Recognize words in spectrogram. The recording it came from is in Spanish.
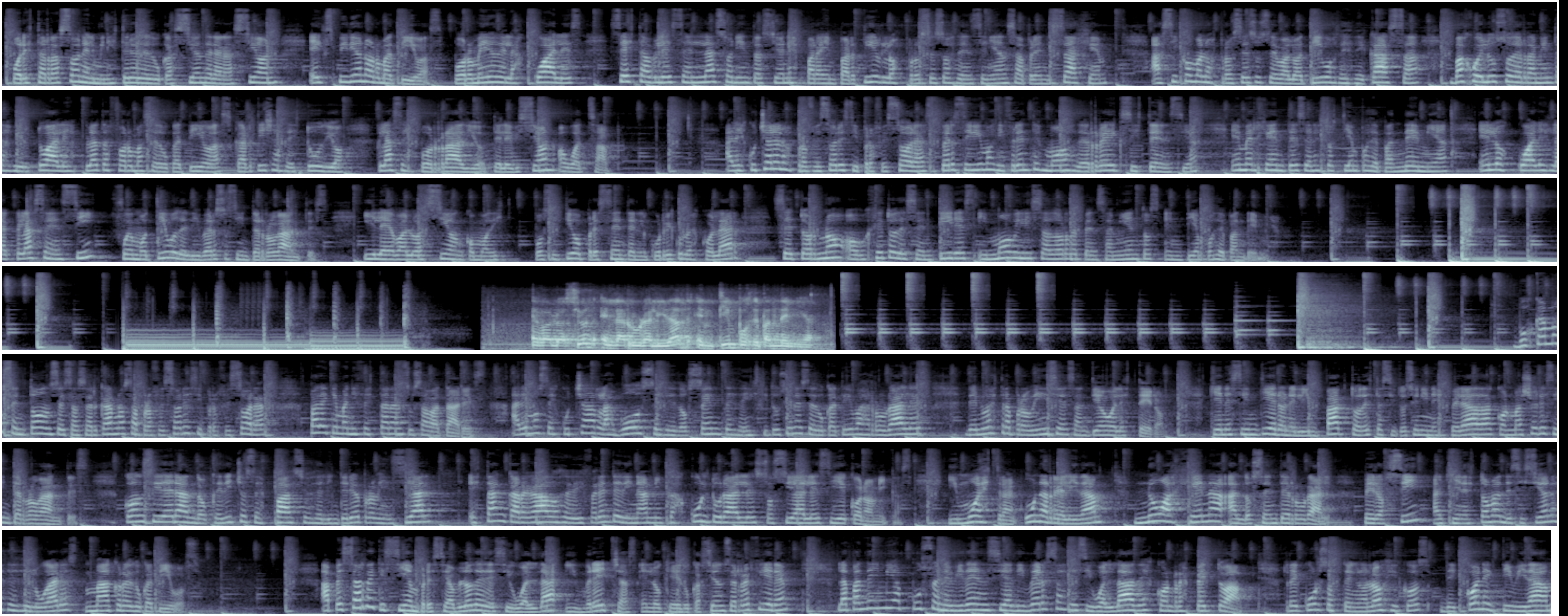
Por esta razón, el Ministerio de Educación de la Nación expidió normativas, por medio de las cuales se establecen las orientaciones para impartir los procesos de enseñanza-aprendizaje, así como los procesos evaluativos desde casa, bajo el uso de herramientas virtuales, plataformas educativas, cartillas de estudio, clases por radio, televisión o WhatsApp. Al escuchar a los profesores y profesoras, percibimos diferentes modos de reexistencia emergentes en estos tiempos de pandemia, en los cuales la clase en sí fue motivo de diversos interrogantes y la evaluación como dispositivo presente en el currículo escolar se tornó objeto de sentires y movilizador de pensamientos en tiempos de pandemia. Evaluación en la ruralidad en tiempos de pandemia. Buscamos entonces acercarnos a profesores y profesoras para que manifestaran sus avatares. Haremos escuchar las voces de docentes de instituciones educativas rurales de nuestra provincia de Santiago del Estero quienes sintieron el impacto de esta situación inesperada con mayores interrogantes, considerando que dichos espacios del interior provincial están cargados de diferentes dinámicas culturales, sociales y económicas, y muestran una realidad no ajena al docente rural, pero sí a quienes toman decisiones desde lugares macroeducativos. A pesar de que siempre se habló de desigualdad y brechas en lo que educación se refiere, la pandemia puso en evidencia diversas desigualdades con respecto a recursos tecnológicos, de conectividad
